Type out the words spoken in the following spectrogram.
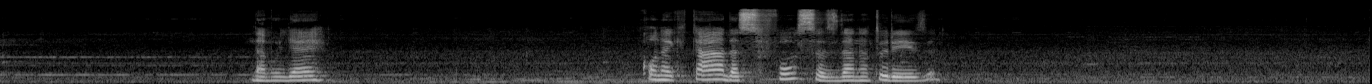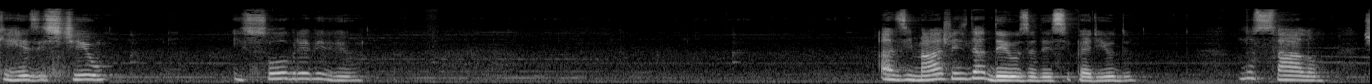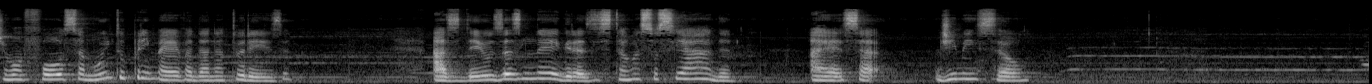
da mulher conectada às forças da natureza, que resistiu e sobreviveu. As imagens da deusa desse período nos falam de uma força muito primeva da natureza. As deusas negras estão associadas a essa dimensão.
